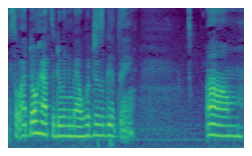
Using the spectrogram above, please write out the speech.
So I don't have to do any math, which is a good thing. Um,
